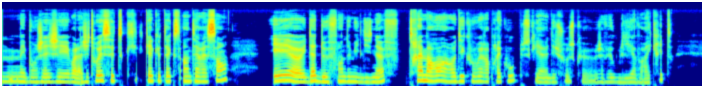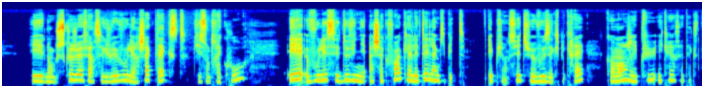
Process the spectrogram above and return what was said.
Mais bon, j'ai voilà, trouvé quelques textes intéressants et ils datent de fin 2019 très marrant à redécouvrir après coup, puisqu'il y a des choses que j'avais oublié avoir écrites. Et donc, ce que je vais faire, c'est que je vais vous lire chaque texte, qui sont très courts, et vous laisser deviner à chaque fois quel était l'incipit. Et puis ensuite, je vous expliquerai comment j'ai pu écrire ces textes.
